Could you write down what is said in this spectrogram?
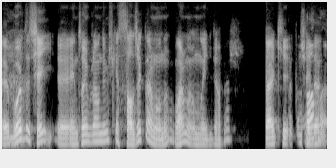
E, bu arada şey e, Antonio Brown demişken salacaklar mı onu? Var mı onunla ilgili haber? Belki Takımdan şeyden mı?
